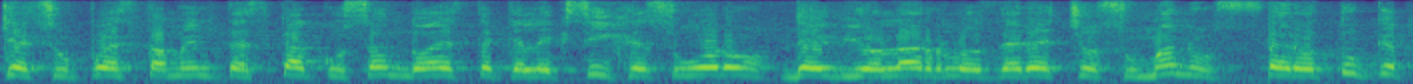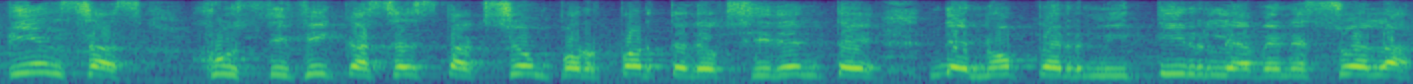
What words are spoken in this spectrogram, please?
que supuestamente está acusando a este que le exige su oro de violar los derechos humanos. Pero tú qué piensas? ¿Justificas esta acción por parte de Occidente de no permitirle a Venezuela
